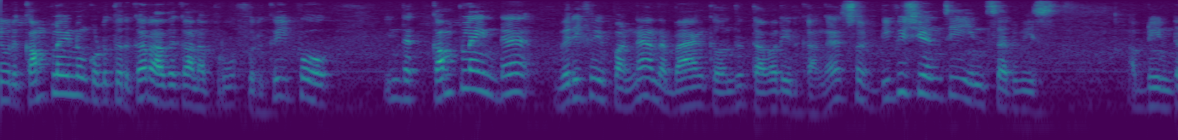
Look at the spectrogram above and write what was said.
இவர் கம்ப்ளைண்ட்டும் கொடுத்துருக்கார். அதுக்கான ப்ரூஃப் இருக்குது இப்போது இந்த கம்ப்ளைண்ட்டை வெரிஃபை பண்ண அந்த பேங்க் வந்து தவறியிருக்காங்க. ஸோ டிஃபிஷியன்சி இன் சர்வீஸ் அப்படின்ற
